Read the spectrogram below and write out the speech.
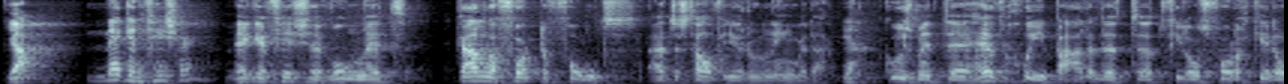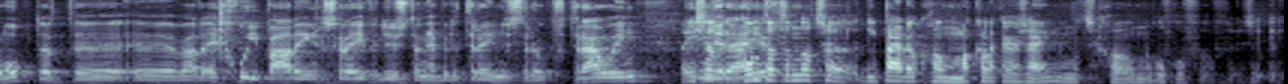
Ja, Megan Visser. Megan Visser won met Carlo Fortefont uit de stal van Jeroen Ingwerda. Ja. Koers met heel veel goede paarden. Dat, dat viel ons vorige keer al op. Dat waren echt goede paarden ingeschreven. Dus dan hebben de trainers er ook vertrouwen in. Maar is In dat, komt dat omdat ze, die paarden ook gewoon makkelijker zijn? Omdat ze gewoon... Of, of, of,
